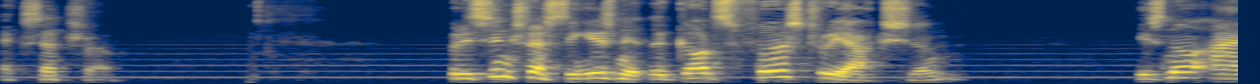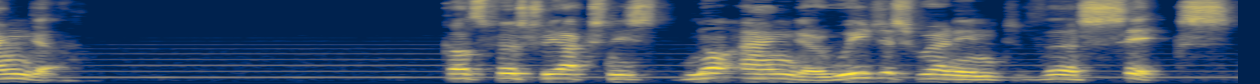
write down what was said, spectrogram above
etc. But it's interesting, isn't it, that God's first reaction is not anger. God's first reaction is not anger. We just read in verse 6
